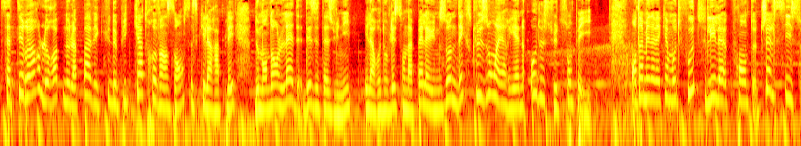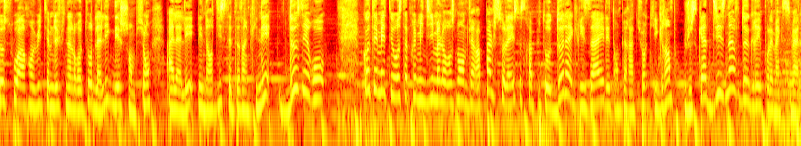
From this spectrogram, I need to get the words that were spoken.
Cette terreur, l'Europe ne l'a pas vécue depuis 80 ans, c'est ce qu'il a rappelé, demandant l'aide des États-Unis. Il a renouvelé son appel à une zone d'exclusion aérienne au-dessus de son pays. On termine avec un mot de foot. Lille affronte Chelsea ce soir en huitième de finale retour de la Ligue des Champions. À l'aller, les nordistes étaient inclinés 2-0. Côté météo, cet après-midi, malheureusement, on ne verra pas le soleil. Ce sera plutôt de la grisaille, des températures qui grimpent jusqu'à 19 degrés pour les maximales.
